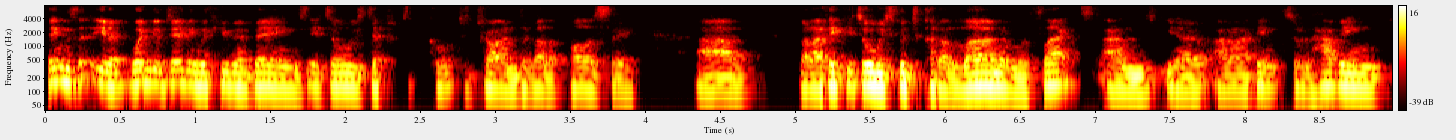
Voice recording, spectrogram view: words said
things that you know when you're dealing with human beings, it's always difficult to try and develop policy. Um, but I think it's always good to kind of learn and reflect, and you know, and I think sort of having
